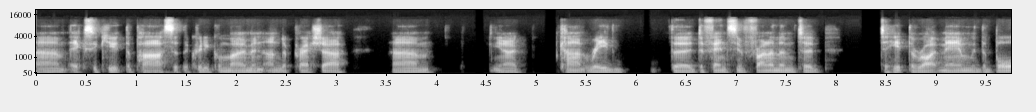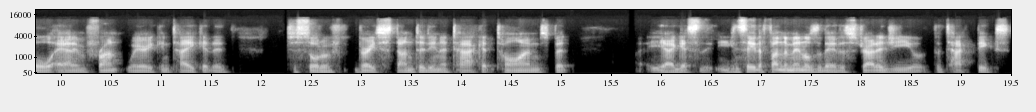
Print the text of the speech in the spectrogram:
um, execute the pass at the critical moment under pressure. Um, you know, can't read the defense in front of them to to hit the right man with the ball out in front where he can take it. They're just sort of very stunted in attack at times, but yeah, I guess you can see the fundamentals are there. The strategy, the tactics,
